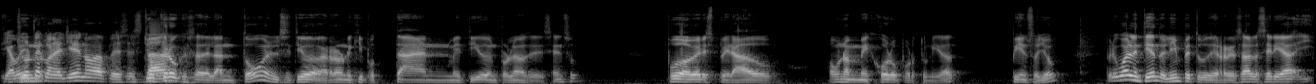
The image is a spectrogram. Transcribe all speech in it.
Y ahorita no- con el Genoa, pues está... Yo creo que se adelantó en el sentido de agarrar un equipo tan metido en problemas de descenso. Pudo haber esperado a una mejor oportunidad, pienso yo. Pero igual entiendo el ímpetu de regresar a la Serie A. Y,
